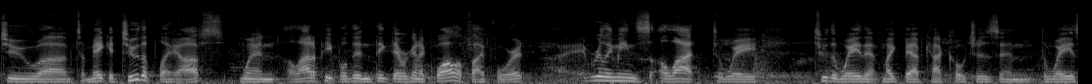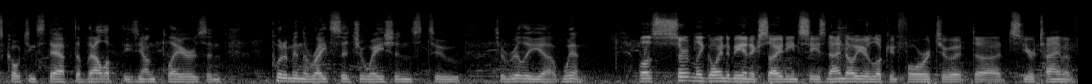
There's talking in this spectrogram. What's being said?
to uh, to make it to the playoffs when a lot of people didn't think they were going to qualify for it, it really means a lot to way to the way that Mike Babcock coaches and the way his coaching staff develop these young players and put them in the right situations to to really uh, win. Well, it's certainly going to be an exciting season. I know you're looking forward to it. Uh, it's your time of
